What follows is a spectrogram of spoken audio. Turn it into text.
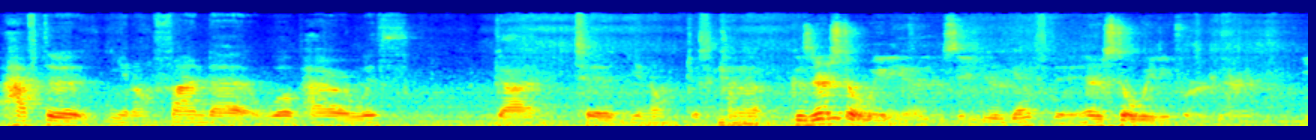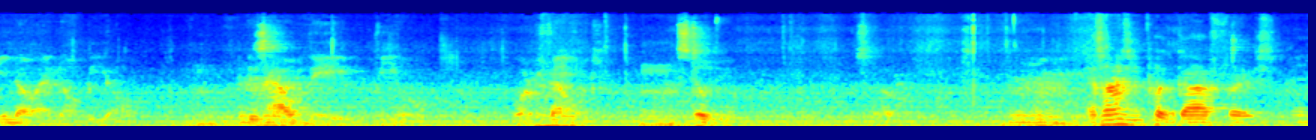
I have to, you know, find that willpower with God to, you know, just kind of Because they're still waiting for the be Savior. against it. They're still waiting for their, you know, end all be all. Mhm. It is how they feel or felt, Mhm. still do. So Mm. As long as you put God first, man.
